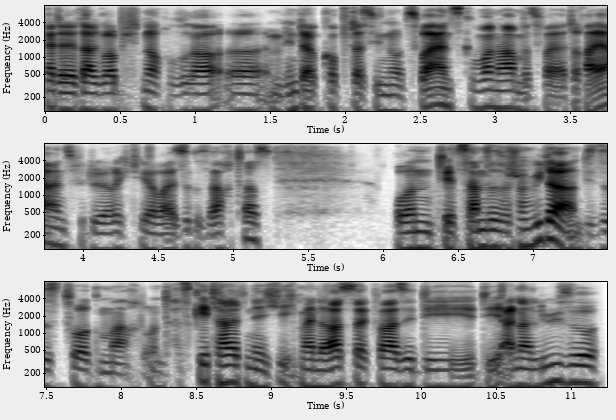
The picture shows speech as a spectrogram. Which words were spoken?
Ich hatte da, glaube ich, noch sogar äh, im Hinterkopf, dass sie nur 2-1 gewonnen haben. Es war ja 3-1, wie du ja richtigerweise gesagt hast. Und jetzt haben sie schon wieder dieses Tor gemacht. Und das geht halt nicht. Ich meine, du hast ja quasi die, die Analyse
